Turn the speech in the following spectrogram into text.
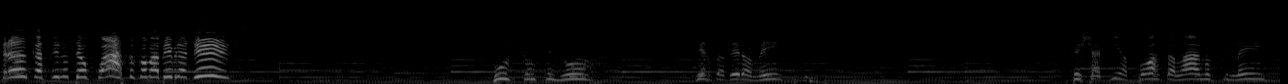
tranca-se no teu quarto, como a Bíblia diz. Busca o Senhor verdadeiramente, querido. Fechadinha a porta lá no silêncio.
